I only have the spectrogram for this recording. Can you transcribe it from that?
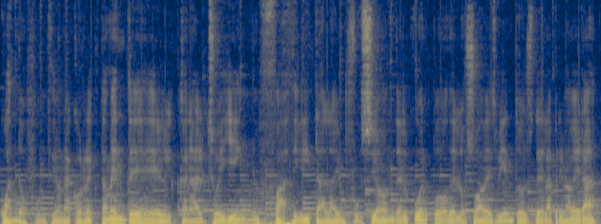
Cuando funciona correctamente, el canal Chue-Yin facilita la infusión del cuerpo de los suaves vientos de la primavera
